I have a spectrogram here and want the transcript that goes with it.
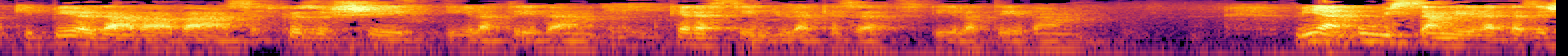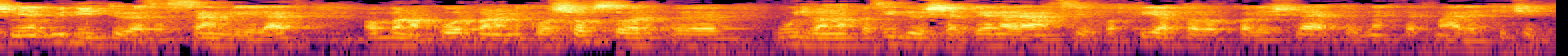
aki példává válsz egy közösség életében, a keresztény gyülekezet életében. Milyen új szemlélet ez, és milyen üdítő ez a szemlélet abban a korban, amikor sokszor ö, úgy vannak az idősebb generációk a fiatalokkal, és lehet, hogy nektek már egy kicsit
